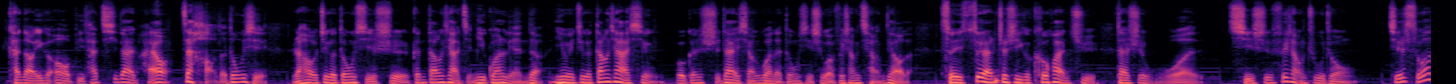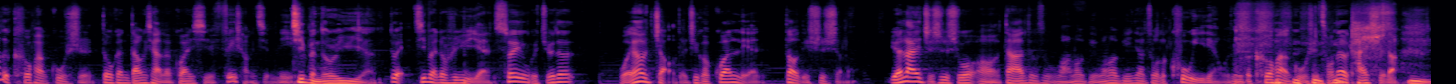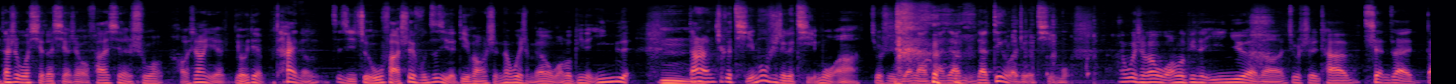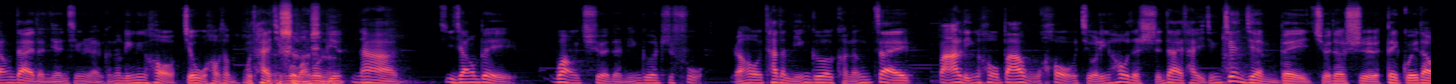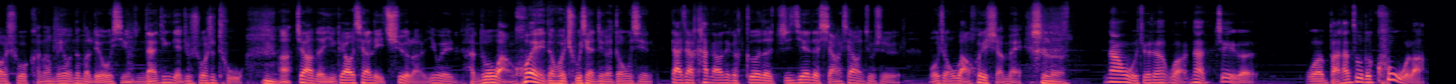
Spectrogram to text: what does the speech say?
看到一个哦，比他期待还要再好的东西，然后这个东西是跟当下紧密关联的，因为这个当下性或跟时代相关的东西是我非常强调的。所以虽然这是一个科幻剧，但是我其实非常注重，其实所有的科幻故事都跟当下的关系非常紧密，基本都是预言。对，基本都是预言。所以我觉得我要找的这个关联到底是什么？原来只是说哦，大家都是网络比，网络兵要做的酷一点，我做个科幻故事，从那儿开始的。但是我写着写着，我发现说好像也有一点不太能自己就无法说服自己的地方是，那为什么要用网络兵的音乐？嗯，当然这个题目是这个题目啊，就是原来大家人家定了这个题目。那为什么要网络兵的音乐呢？就是他现在当代的年轻人，可能零零后、九五后，他们不太听过王洛宾。那即将被忘却的民歌之父，然后他的民歌可能在。八零后、八五后、九零后的时代，它已经渐渐被觉得是被归到说可能没有那么流行，难听点就说是土啊这样的一个标签里去了。因为很多晚会都会出现这个东西，大家看到那个歌的直接的想象就是某种晚会审美。是的，那我觉得哇，那这个我把它做的酷了，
